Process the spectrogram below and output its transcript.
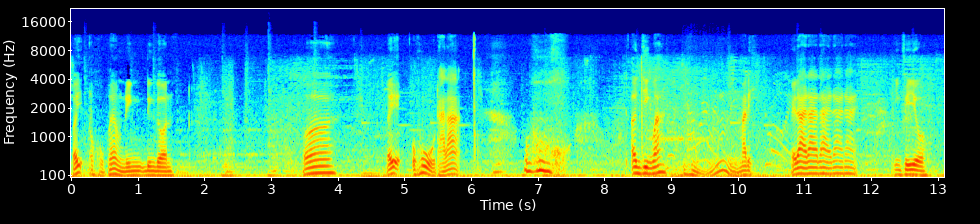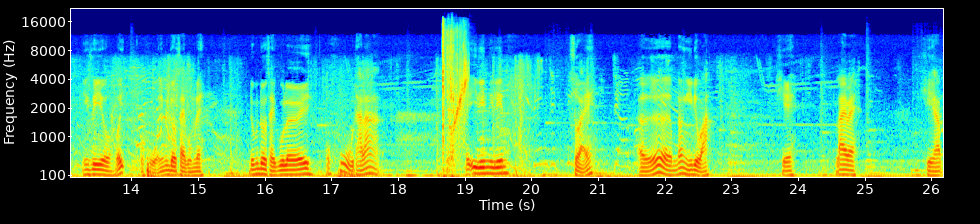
เฮ้ยโอ้โหเพื่อนผมดึงดึงโดนเฮ้ยเฮ้ยโอ้โหทาร่าโอ้โหเอาจริงวะมาดิได้ได้ได้ได้ได้ยิงฟรีอยู่ยิงฟรีอยู่เฮ้ยโอ้โหนี่มันโดนใส่ผมเลยดูมันโดนใส่กูเลยโอ้โหทาร่าไออีลินอีลินสวย เออมันต้องอย่างนี้ดิวะโอเคไล่ไป เคครับ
